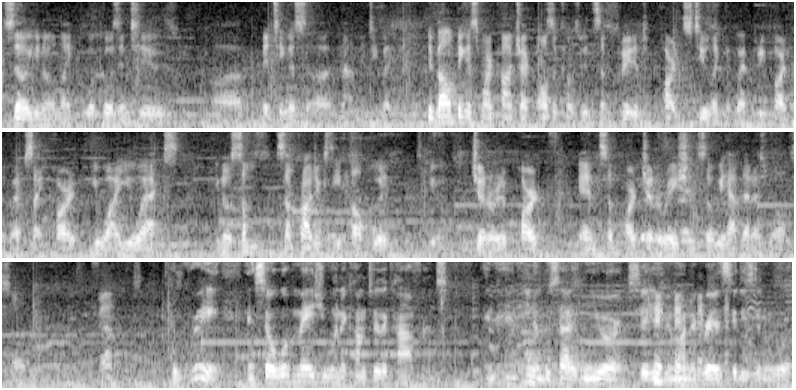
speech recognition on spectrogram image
So you know, like what goes into uh, minting us, uh, not minting, but developing a smart contract also comes with some creative parts too, like the Web three part, the website part, UI UX. You know, some some projects need help with you know, the generative part and some art generation, so we have that as well. So yeah. Well, great. And so, what made you want to come to the conference? And, and you know, besides New York City being one of the greatest cities in the world.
